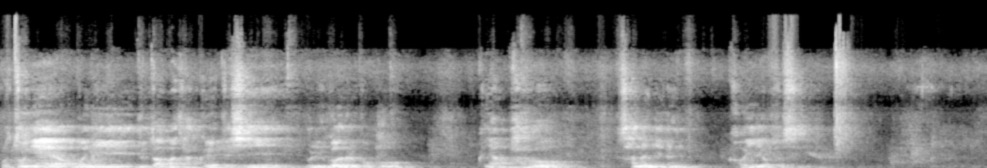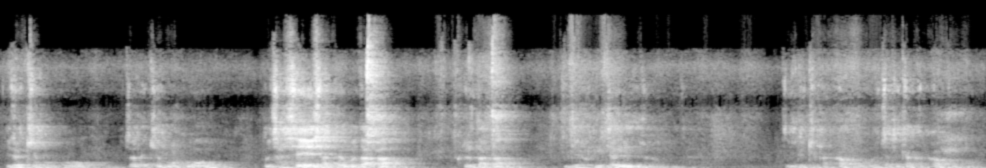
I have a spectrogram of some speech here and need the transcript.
보통의 어머니들도 아마 다 그랬듯이 물건을 보고 그냥 바로 사는 일은 거의 없었습니다. 이렇게 보고 저렇게 보고 또 자세히 살펴보다가 그러다가 이제 흥정이 들어갑니다. 또 이렇게 가까보고 저렇게 가까보고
